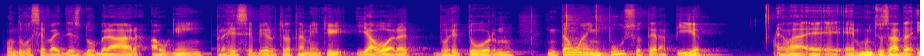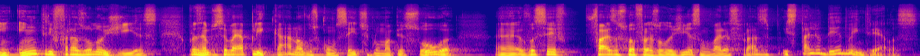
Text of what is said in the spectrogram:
quando você vai desdobrar alguém para receber o tratamento e, e, a hora do retorno. Então, a impulsoterapia ela é, é, é muito usada em, entre frasologias. Por exemplo, você vai aplicar novos conceitos para uma pessoa é, você faz a sua fraseologia, são várias frases, estalhe o dedo entre elas.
